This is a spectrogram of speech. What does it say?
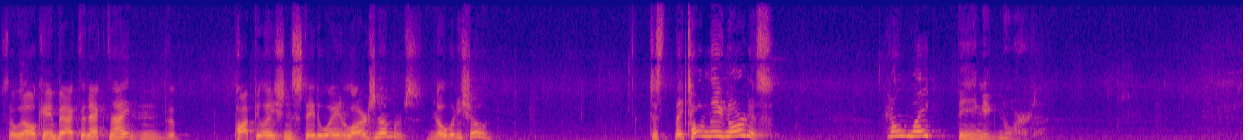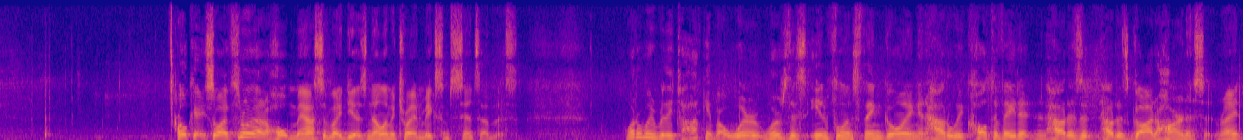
So we all came back the next night and the population stayed away in large numbers. Nobody showed. Just, they totally ignored us. I don't like being ignored. Okay, so I've thrown out a whole mass of ideas. Now let me try and make some sense out of this. What are we really talking about? Where, where's this influence thing going, and how do we cultivate it, and how does it? How does God harness it? Right?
